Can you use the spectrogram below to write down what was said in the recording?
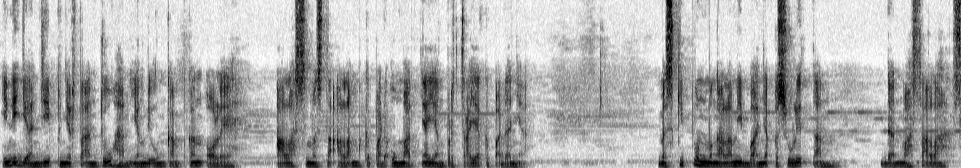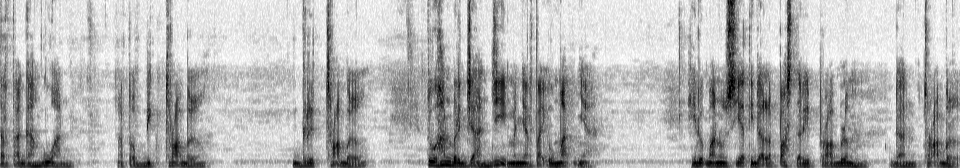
Ini janji penyertaan Tuhan yang diungkapkan oleh Allah semesta alam kepada umatnya yang percaya kepadanya. Meskipun mengalami banyak kesulitan dan masalah serta gangguan atau big trouble, great trouble, Tuhan berjanji menyertai umatnya. Hidup manusia tidak lepas dari problem dan trouble.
